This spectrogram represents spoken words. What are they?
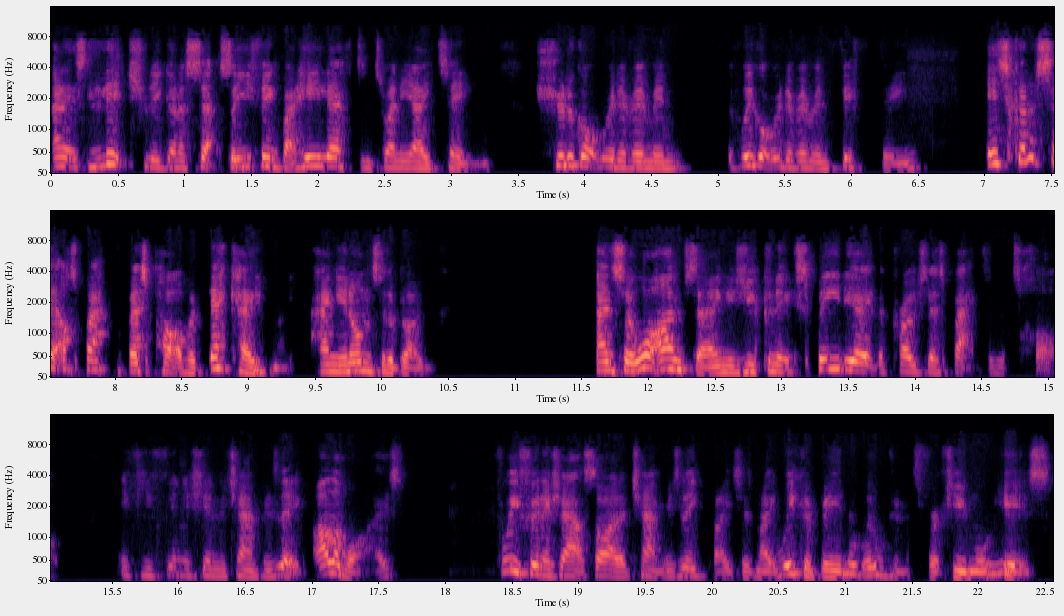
and it's literally going to set. So you think about he left in 2018, should have got rid of him in if we got rid of him in 15, it's going to set us back the best part of a decade, mate, hanging on to the bloke. And so what I'm saying is you can expedite the process back to the top if you finish in the Champions League. Otherwise, if we finish outside of Champions League places, mate, we could be in the wilderness for a few more years,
